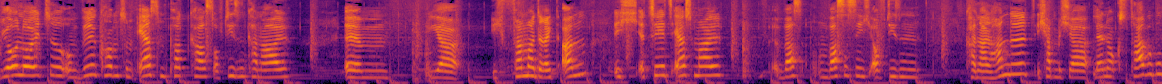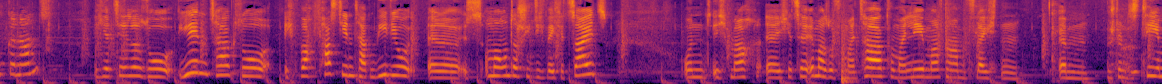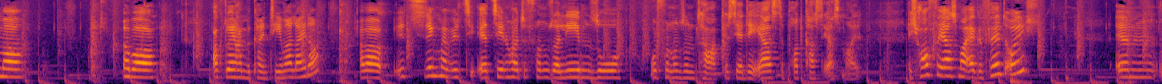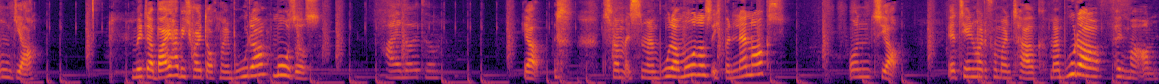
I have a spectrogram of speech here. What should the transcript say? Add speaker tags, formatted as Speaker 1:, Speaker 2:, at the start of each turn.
Speaker 1: Yo Leute und willkommen zum ersten Podcast auf diesem Kanal. Ähm, ja, ich fange mal direkt an. Ich erzähle jetzt erstmal, was, um was es sich auf diesem Kanal handelt. Ich habe mich ja Lennox Tagebuch genannt. Ich erzähle so jeden Tag so, ich mache fast jeden Tag ein Video. Äh, ist immer unterschiedlich welche Zeit. Und ich mache, äh, ich erzähle immer so von meinem Tag, von meinem Leben. Manchmal haben wir vielleicht ein ähm, bestimmtes Thema. Aber aktuell haben wir kein Thema leider. Aber ich denke mal, wir erzählen heute von unserem Leben so und von unserem Tag. Das ist ja der erste Podcast erstmal. Ich hoffe erstmal, er gefällt euch. Ähm, und ja. Mit dabei habe ich heute auch meinen Bruder Moses.
Speaker 2: Hi Leute.
Speaker 1: Ja, das ist mein Bruder Moses. Ich bin Lennox. Und ja, wir erzählen heute von meinem Tag. Mein Bruder fängt mal an.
